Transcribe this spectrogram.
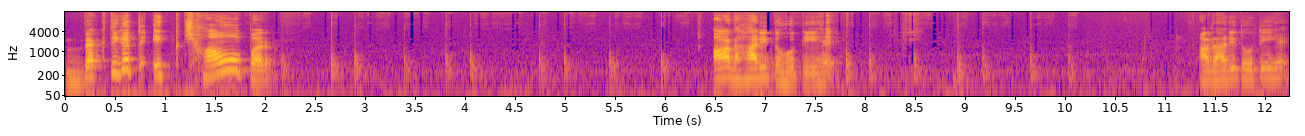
व्यक्तिगत इच्छाओं पर आधारित होती है। आधारित होती है।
